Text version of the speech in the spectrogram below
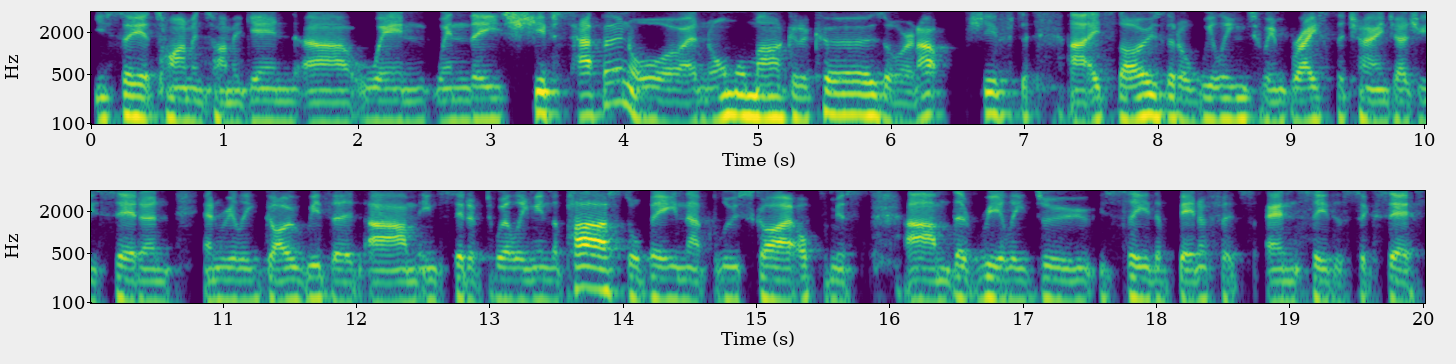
you see it time and time again uh, when, when these shifts happen or a normal market occurs or an upshift, uh, it's those that are willing to embrace the change, as you said, and, and really go with it um, instead of dwelling in the past or being that blue sky optimist um, that really do see the benefits and see the success.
